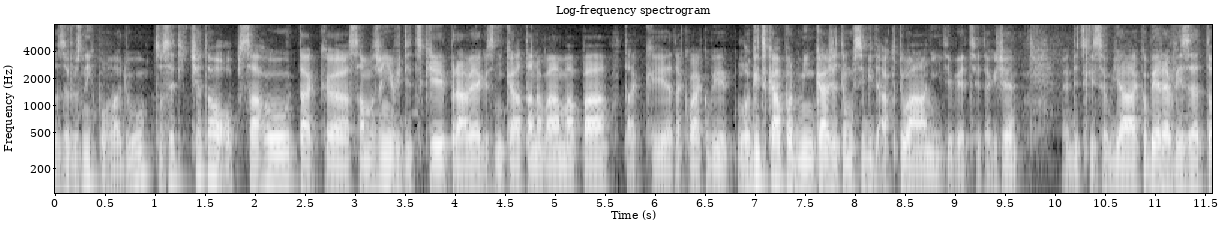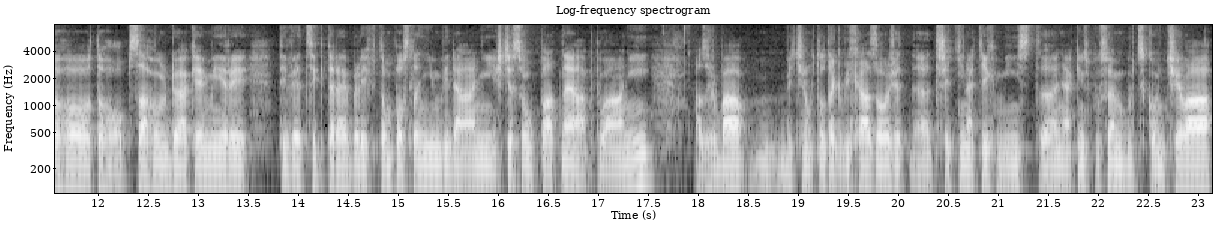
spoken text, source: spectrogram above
z různých pohledů. Co se týče toho obsahu, tak samozřejmě vždycky právě jak vzniká ta nová mapa, tak je taková jakoby logická podmínka, že to musí být aktuální ty věci, takže vždycky se udělá jakoby revize toho, toho obsahu, do jaké míry ty věci věci, které byly v tom posledním vydání, ještě jsou platné a aktuální. A zhruba většinou to tak vycházelo, že eh, třetina těch míst eh, nějakým způsobem buď skončila,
